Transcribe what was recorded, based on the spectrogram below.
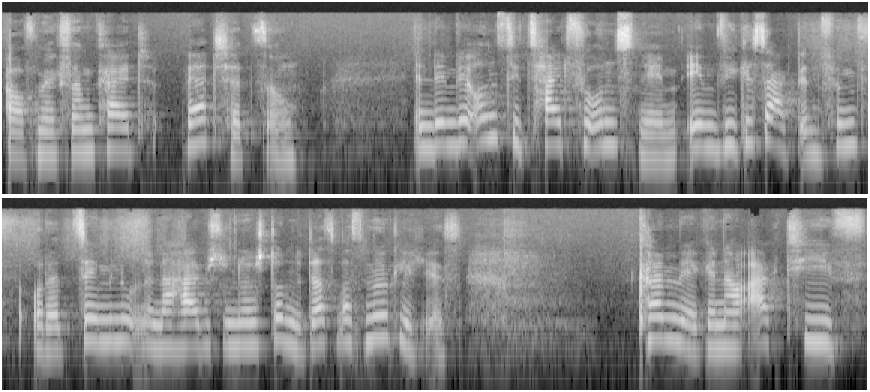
Aufmerksamkeit, Wertschätzung. Indem wir uns die Zeit für uns nehmen, eben wie gesagt, in fünf oder zehn Minuten, in einer halben Stunde, eine Stunde, das, was möglich ist, können wir genau aktiv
